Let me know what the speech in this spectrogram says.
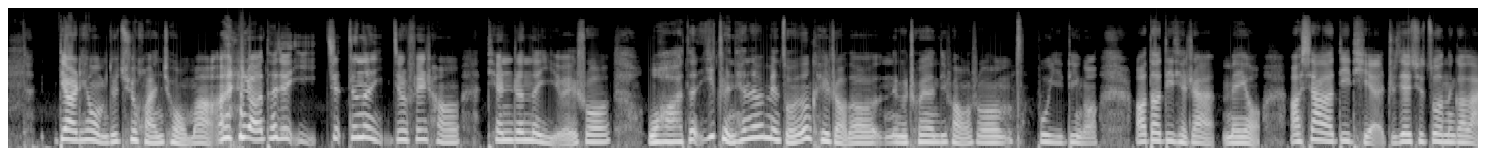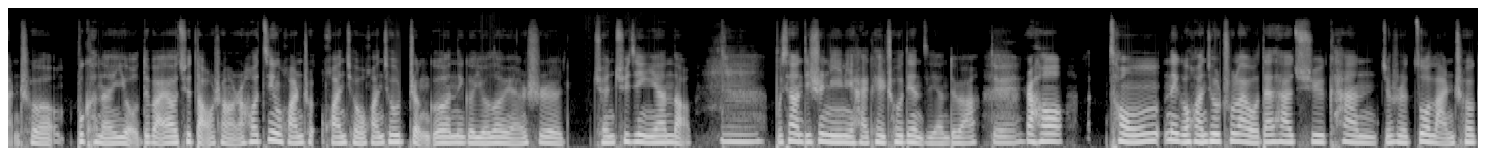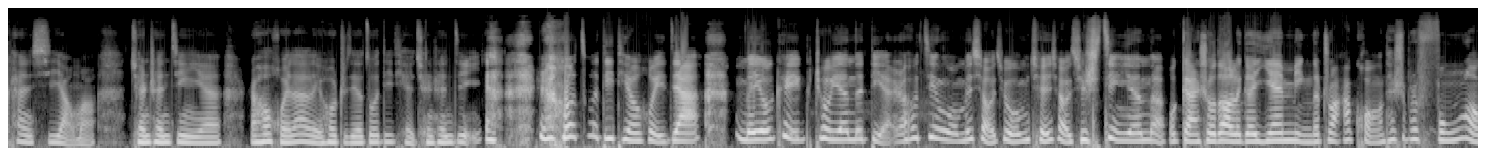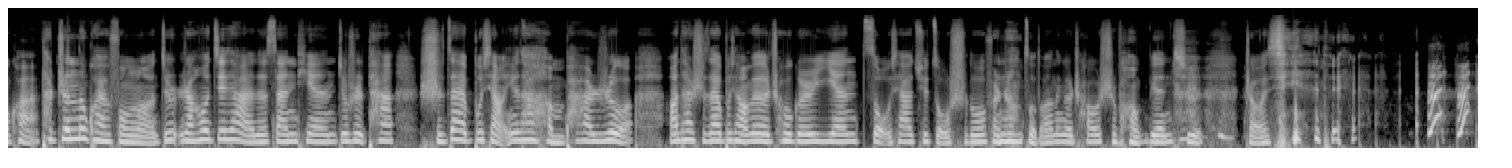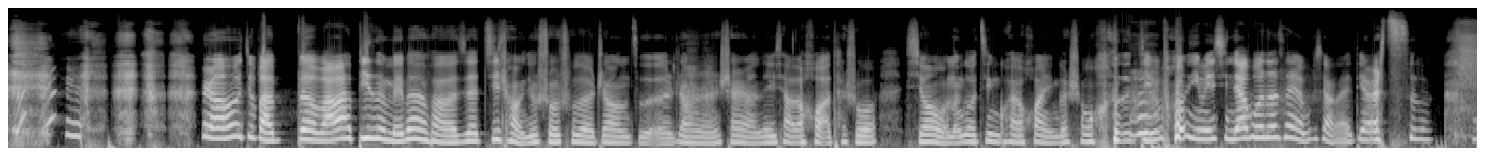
第二天我们就去环球嘛，然后他就以真真的就是非常天真的以为说，哇，他一整天在外面总有可以找到那个抽烟的地方。我说不一定哦。然后到地铁站没有，然后下了地铁直接去坐那个缆车，不可能有，对吧？要去岛上，然后进环球环球，环球整个那个游乐园是全区禁烟的，嗯，不像迪士尼你还可以抽电子烟，对吧？对，然后从那个环球出来，我带他去看，就是坐缆车看夕阳嘛，全程禁烟。然后回来了以后，直接坐地铁全程禁烟。然后坐地铁回家，没有可以抽烟的点。然后进了我们小区，我们全小区是禁烟的。我感受到了一个烟民的抓狂，他是不是疯了？快！他真的快疯了，就是然后接下来的三天，就是他实在不想，因为他很怕热，然后他实在不想为了抽根烟走下去，走十多分钟，走到那个超市旁边去 找吸烟点，然后就把把娃娃逼得没办法了，在机场就说出了这样子让人潸然泪下的话。他说：“希望我能够尽快换一个生活的地方，因为新加坡他再也不想来第二次了。”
